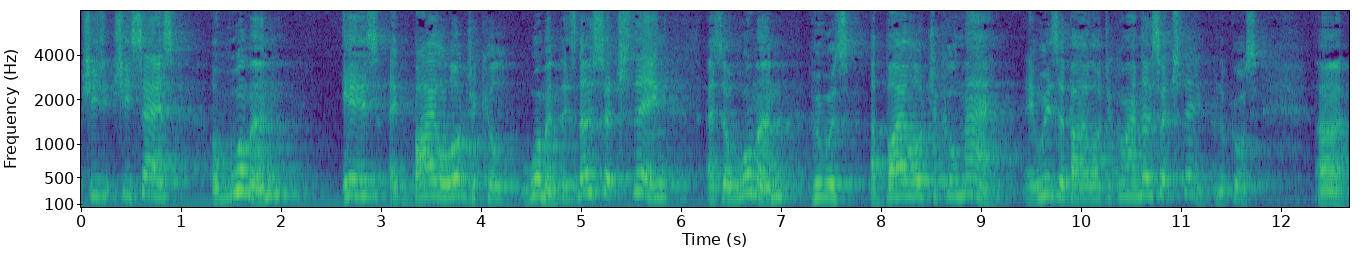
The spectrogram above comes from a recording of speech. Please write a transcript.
she, she says a woman is a biological woman. There's no such thing as a woman who was a biological man. It was a biological man, no such thing. And of course, uh,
